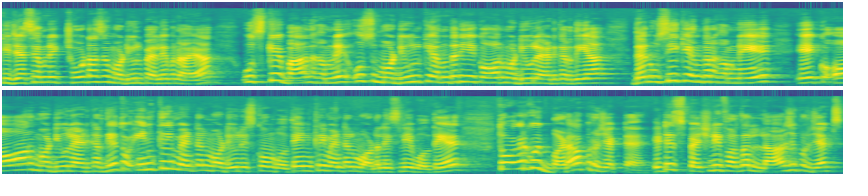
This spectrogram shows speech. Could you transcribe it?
कि जैसे हमने एक छोटा सा मॉड्यूल पहले बनाया, उसके बाद हमने उस मॉड्यूल के अंदर ही एक और मॉड्यूल ऐड कर दिया देन उसी के अंदर हमने एक और मॉड्यूल ऐड कर दिया तो इंक्रीमेंटल मॉड्यूल इसको हम बोलते हैं इंक्रीमेंटल मॉडल इसलिए बोलते हैं। तो अगर कोई बड़ा प्रोजेक्ट है it is specially for the large projects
